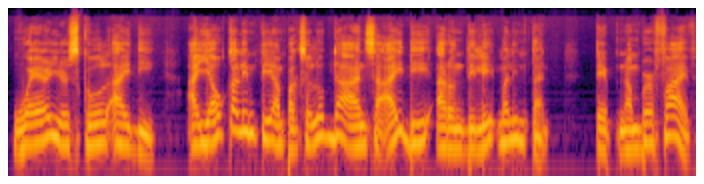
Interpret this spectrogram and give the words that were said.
Wear your school ID. Ayaw kalimti ang pagsulubdaan sa ID aron dili malimtan. Tip number 5.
